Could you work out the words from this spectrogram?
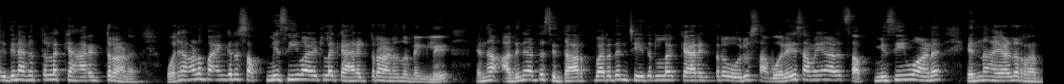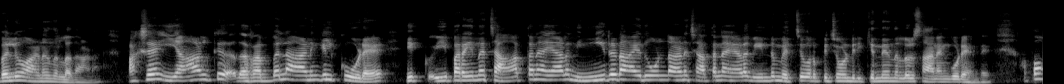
ഇതിനകത്തുള്ള ക്യാരക്ടറാണ് ഒരാൾ ഭയങ്കര സബ്മിസീവ് ആയിട്ടുള്ള ക്യാരക്ടർ ആണെന്നുണ്ടെങ്കിൽ എന്നാൽ അതിനകത്ത് സിദ്ധാർത്ഥ് ഭരതൻ ചെയ്തിട്ടുള്ള ക്യാരക്ടർ ഒരു ഒരേ സമയം അയാൾ സബ്മിസീവും ആണ് എന്നാൽ അയാൾ റബലും ആണ് എന്നുള്ളതാണ് പക്ഷേ ഇയാൾക്ക് റബൽ ആണെങ്കിൽ കൂടെ ഈ ഈ പറയുന്ന ചാത്തൻ അയാൾ നീഡഡ് ആയതുകൊണ്ടാണ് ചാത്തൻ അയാളെ വീണ്ടും വെച്ച് ഉറപ്പിച്ചുകൊണ്ടിരിക്കുന്നത് എന്നുള്ളൊരു സാധനം കൂടെ ഉണ്ട് അപ്പോൾ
